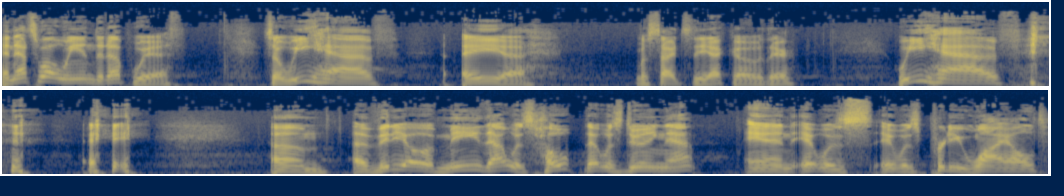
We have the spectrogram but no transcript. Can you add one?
and that's what we ended up with. So we have a uh, besides the echo there, we have a um, a video of me. That was Hope that was doing that, and it was it was pretty wild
